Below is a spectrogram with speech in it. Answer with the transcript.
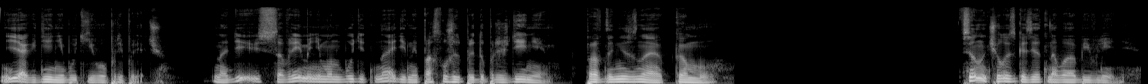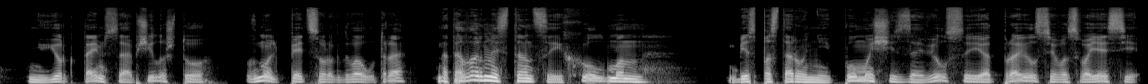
я где-нибудь его припрячу. Надеюсь, со временем он будет найден и послужит предупреждением. Правда, не знаю, кому. Все началось с газетного объявления. Нью-Йорк Таймс сообщила, что в 05.42 утра на товарной станции Холман без посторонней помощи завелся и отправился во свояси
